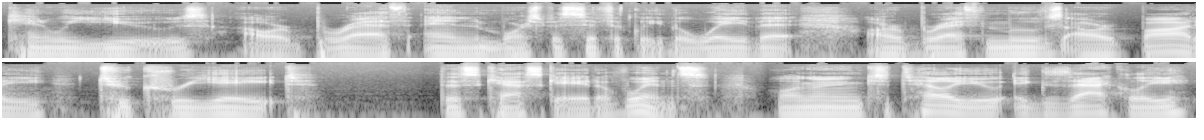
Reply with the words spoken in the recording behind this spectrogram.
can we use our breath and more specifically the way that our breath moves our body to create this cascade of wins? Well, I'm going to tell you exactly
